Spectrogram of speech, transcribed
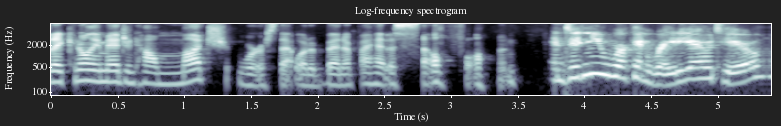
that I can only imagine how much worse that would have been if I had a cell phone. And didn't you work in radio too?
